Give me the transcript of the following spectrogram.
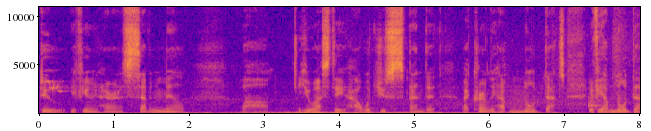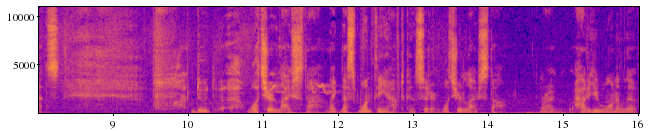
do if you inherited 7 mil uh, USD how would you spend it? I currently have no debts. If you have no debts dude what's your lifestyle? Like that's one thing you have to consider. What's your lifestyle right? How do you want to live?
